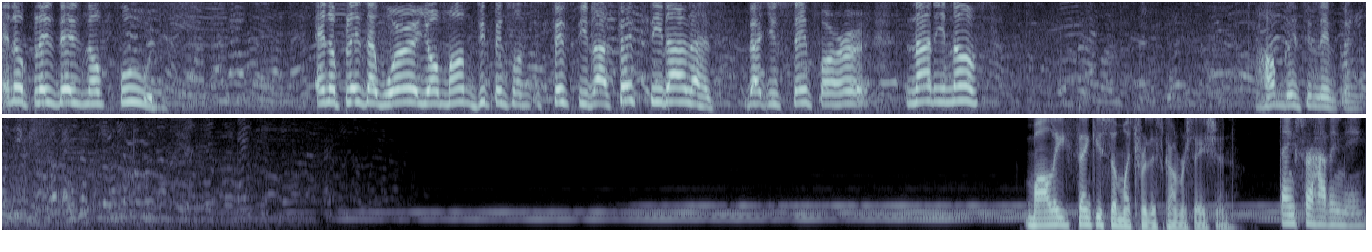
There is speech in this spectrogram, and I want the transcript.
in a place there is no food in a place that where your mom depends on $50, $50 that you sent for her, not enough. How I'm going to live then? Molly, thank you so much for this conversation. Thanks for having me.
